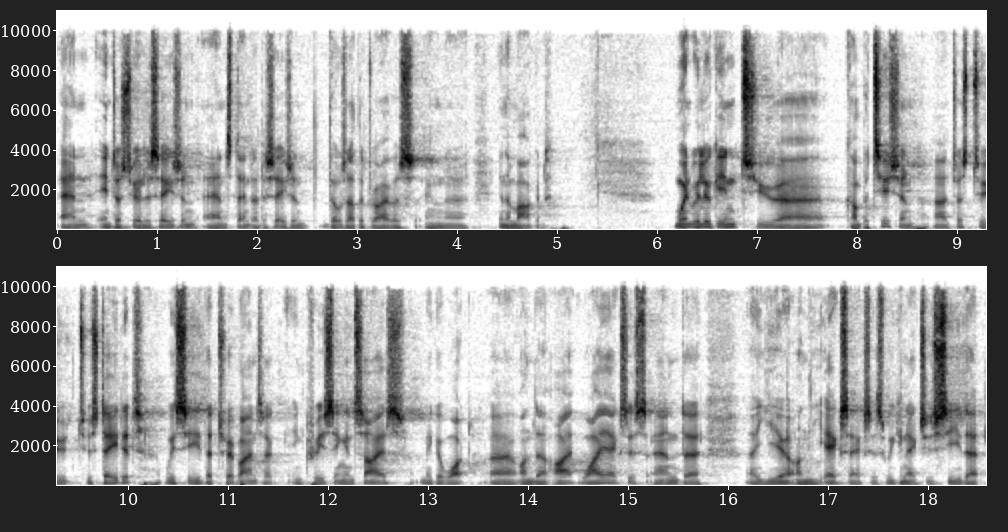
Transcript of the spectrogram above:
and industrialization and standardization, those are the drivers in, uh, in the market. When we look into uh, competition, uh, just to, to state it, we see that turbines are increasing in size, megawatt uh, on the y-axis and uh, a year on the x-axis. We can actually see that,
